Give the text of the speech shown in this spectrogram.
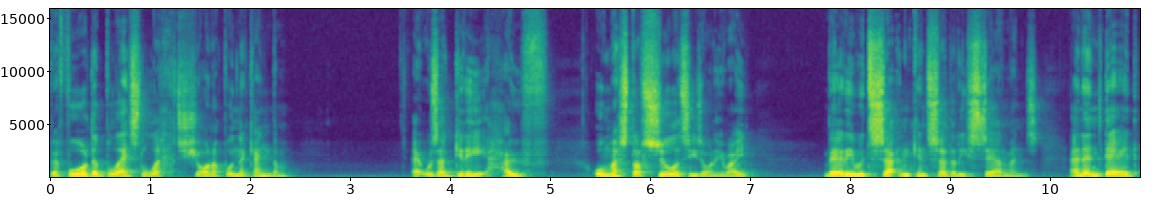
before the blessed licht shone upon the kingdom. It was a great house, oh, o' Mr. Soulis's anyway. There he would sit and consider his sermons, and indeed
